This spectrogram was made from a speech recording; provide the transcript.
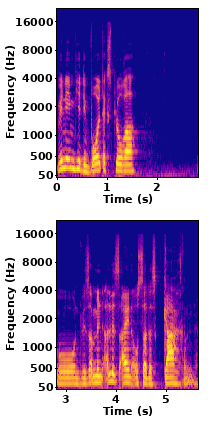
Wir nehmen hier den Vault Explorer. Und wir sammeln alles ein, außer das Garn.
